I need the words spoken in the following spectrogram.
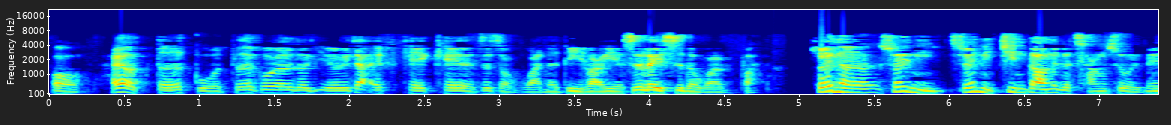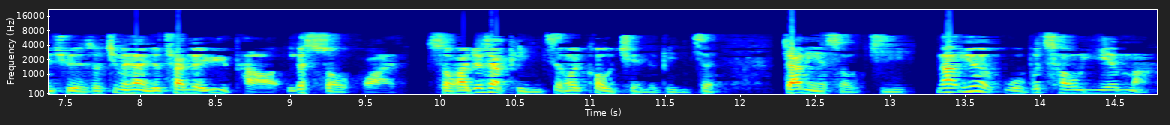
哦，还有德国，德国有个有一个叫 FKK 的这种玩的地方，也是类似的玩法。所以呢，所以你所以你进到那个场所里面去的时候，基本上你就穿个浴袍，一个手环，手环就像凭证会扣钱的凭证，加你的手机。那因为我不抽烟嘛，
